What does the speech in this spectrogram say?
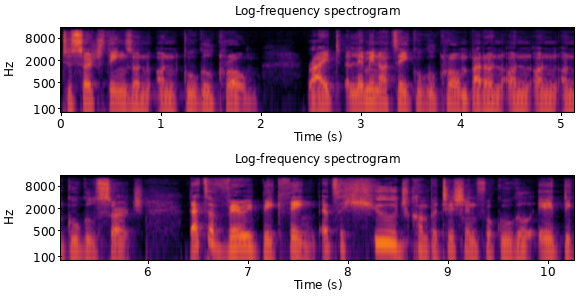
to search things on, on Google Chrome, right? Let me not say Google Chrome, but on, on, on, on Google search. That's a very big thing. That's a huge competition for Google. It de-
